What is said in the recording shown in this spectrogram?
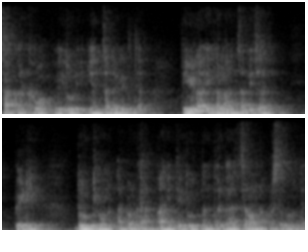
साखर खवा वेलदोडे यांचा नैवेद्य द्या. देवीला एका लहान चांदीच्या पेढीत दूध ठेवून अर्पण करा आणि ते दूध नंतर घरात सर्वांना प्रसाद म्हणून द्या.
